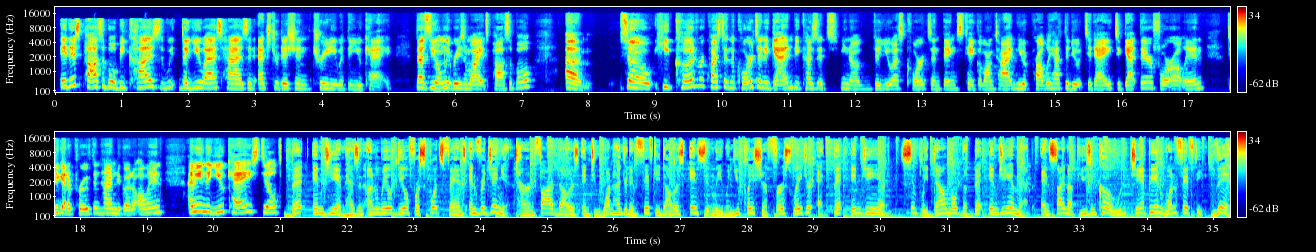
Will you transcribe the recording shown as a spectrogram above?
It is possible because the U.S. has an extradition treaty with the U.K. That's the okay. only reason why it's possible. Um, so he could request it in the courts, and again, because it's you know the U.S. courts and things take a long time, he would probably have to do it today to get there for all in to get approved in time to go to All In. I mean, the UK still. BetMGM has an unreal deal for sports fans in Virginia. Turn $5 into $150 instantly when you place your first wager at BetMGM. Simply download the BetMGM app and sign up using code Champion150. Then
